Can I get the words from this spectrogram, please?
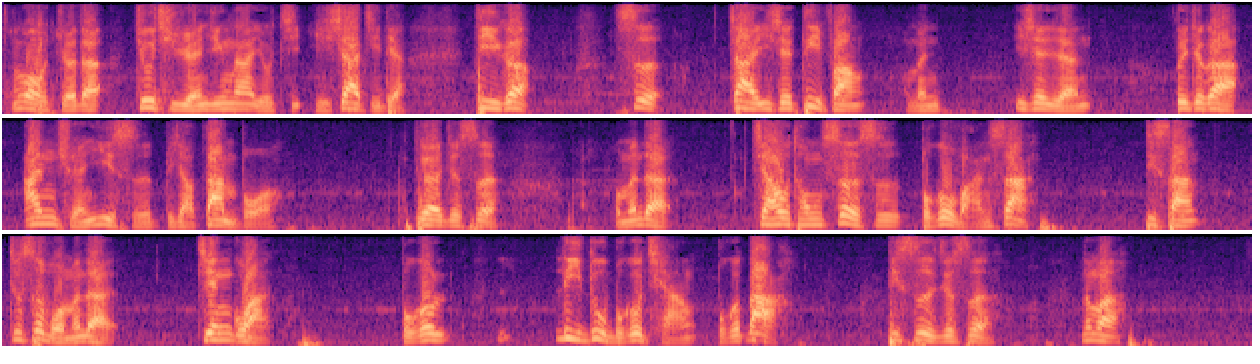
那么我觉得。究其原因呢，有几以下几点。第一个是在一些地方，我们一些人对这个安全意识比较淡薄。第二就是我们的交通设施不够完善。第三就是我们的监管不够力度不够强不够大。第四就是，那么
